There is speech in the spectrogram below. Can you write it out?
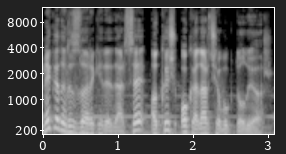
Ne kadar hızlı hareket ederse akış o kadar çabuk doluyor.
